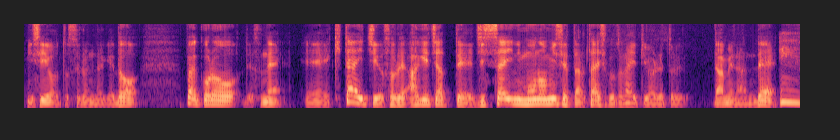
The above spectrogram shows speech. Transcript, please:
見せようとするんだけどやっぱりこれをですね、えー期待値をそれ上げちゃって実際に物を見せたら大したことないって言われるとダメなんで、ええ。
